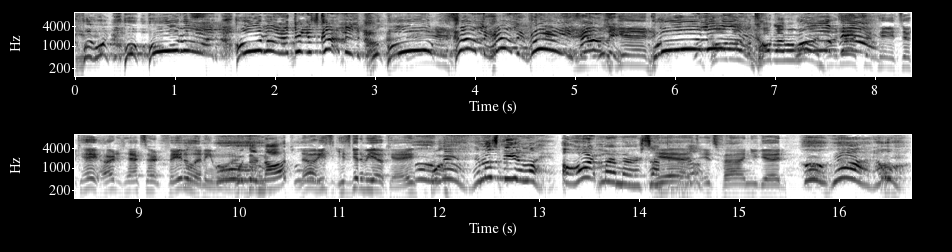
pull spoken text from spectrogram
Wait, wait, ho- hold on, hold on. I think it's coming. Oh, There it is. help me, help me, please, There it help goes me. again. Woo! Call 911, call 911. Oh, no, it's okay. Heart attacks aren't fatal anymore. But they're not? No, he's, he's gonna be okay. Oh man, it must be a, like a heart murmur or something. Yeah, it's, it's fine. You good? oh God. Oh,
